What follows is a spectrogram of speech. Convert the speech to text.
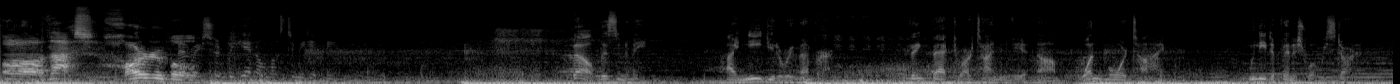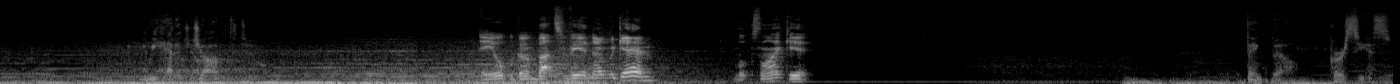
Oh, that's horrible. Memory should begin almost immediately. Bell, listen to me. I need you to remember. Think back to our time in Vietnam one more time. We need to finish what we started. We had a job to do. Hey up, we're going back to Vietnam again. Looks like it. Think, Bell. Perseus.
